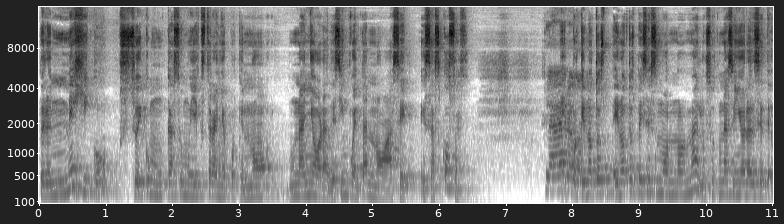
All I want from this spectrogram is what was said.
Pero en México pues, soy como un caso muy extraño porque no, una ñora de 50 no hace esas cosas. Claro. Eh, porque en otros, en otros países es normal. O sea, una señora de... Sete,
